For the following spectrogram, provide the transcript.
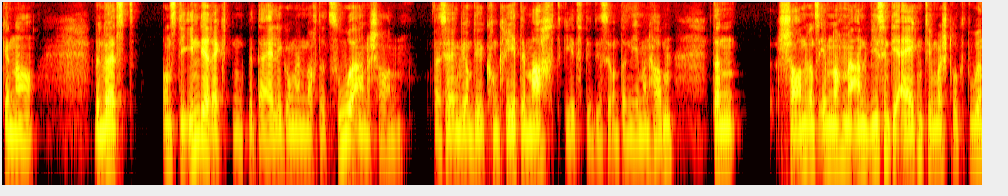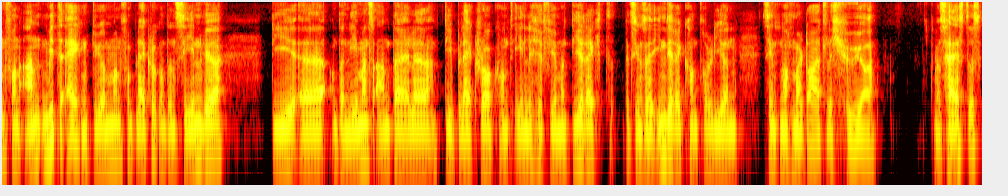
Genau. Wenn wir jetzt uns die indirekten Beteiligungen noch dazu anschauen, weil es ja irgendwie um die konkrete Macht geht, die diese Unternehmen haben, dann schauen wir uns eben nochmal an, wie sind die Eigentümerstrukturen von an Miteigentümern von BlackRock und dann sehen wir, die äh, Unternehmensanteile, die BlackRock und ähnliche Firmen direkt bzw. indirekt kontrollieren, sind nochmal deutlich höher. Was heißt das?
